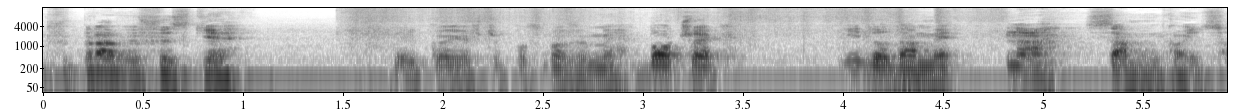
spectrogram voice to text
przyprawy wszystkie. Tylko jeszcze posmażymy boczek i dodamy na samym końcu.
